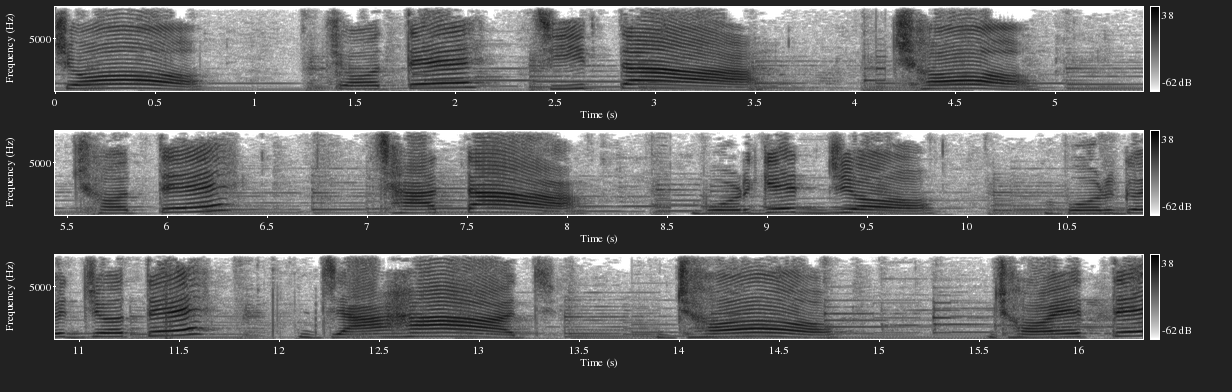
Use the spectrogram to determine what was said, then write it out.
চ, চতে চিতা, ছ, ছতে ছাতা বর্গের জ বর্গের জতে জাহাজ, ঝ, ঝয়েতে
